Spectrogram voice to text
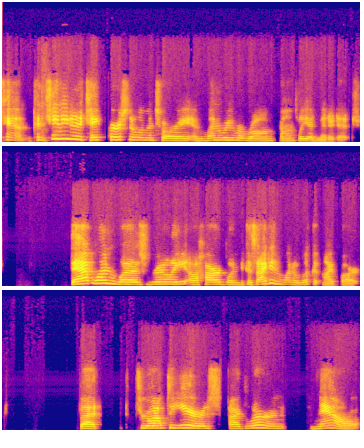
10 continue to take personal inventory and when we were wrong, promptly admitted it. That one was really a hard one because I didn't want to look at my part. But throughout the years, I've learned now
